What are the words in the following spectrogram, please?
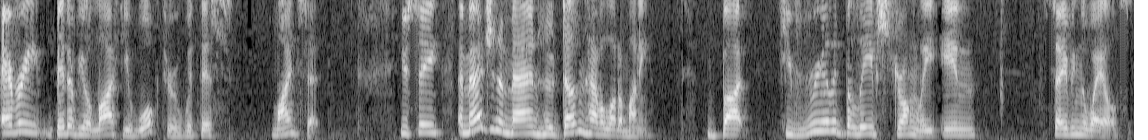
every bit of your life you walk through with this mindset. You see, imagine a man who doesn't have a lot of money, but he really believes strongly in saving the whales.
